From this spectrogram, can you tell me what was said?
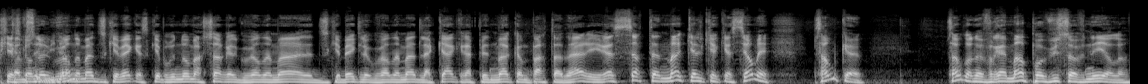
Puis est-ce qu'on a le gouvernement du Québec? Est-ce que Bruno Marchand aurait le gouvernement euh, du Québec, le gouvernement de la CAQ rapidement comme partenaire? Il reste certainement quelques questions, mais il me semble que il me semble qu'on n'a vraiment pas vu ça venir. Là.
